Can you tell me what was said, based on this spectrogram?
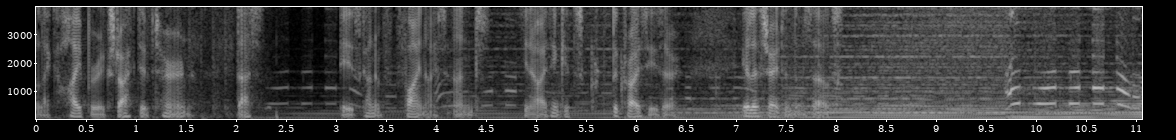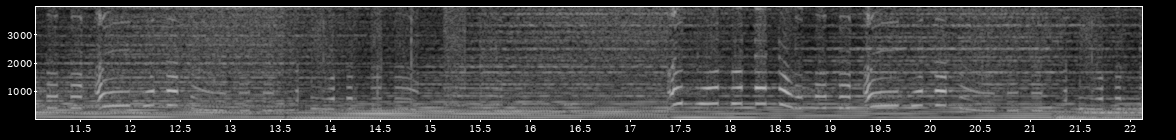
like hyper extractive turn that is kind of finite and you know, I think it's the crises are illustrating themselves.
